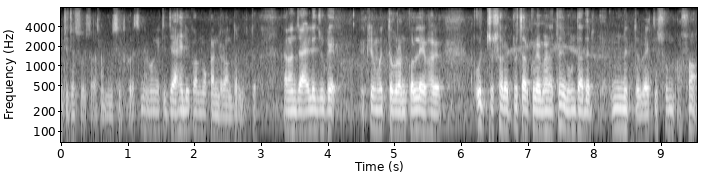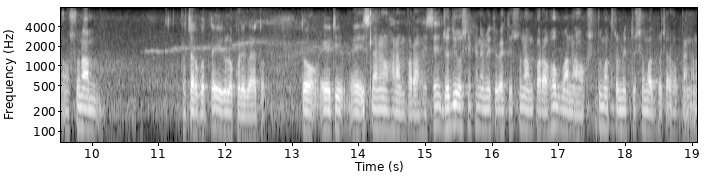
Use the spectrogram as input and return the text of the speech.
এটি রসুল ইসলাম নিষেধ করেছেন এবং এটি জাহিলি কর্মকাণ্ডের অন্তর্ভুক্ত। কারণ জাহিলি যুগে কেউ মৃত্যুবরণ করলে এভাবে উচ্চ স্বরে প্রচার করে বেড়াতো এবং তাদের মৃত্যু ব্যক্তি সুনাম প্রচার করতে এগুলো করে বেড়াতো। তো এটি ইসলামেও হারাম করা হয়েছে। যদিও সেখানে মৃত ব্যক্তির সুনাম করা হোক বা না হোক, শুধুমাত্র মৃত্যু সংবাদ প্রচার হোক না কেন,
